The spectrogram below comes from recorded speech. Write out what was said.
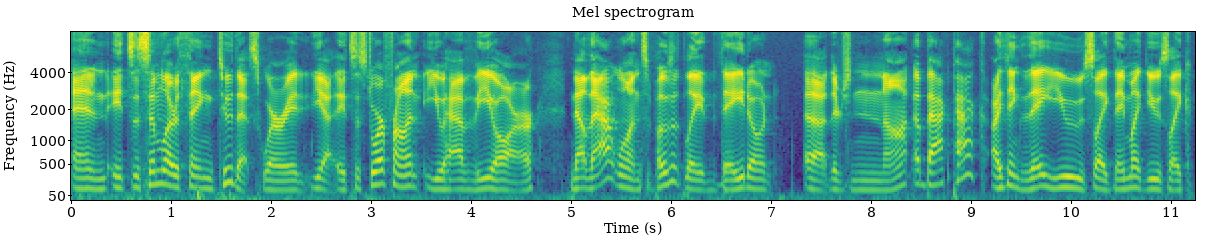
and it's a similar thing to this, where it yeah, it's a storefront. You have VR. Now that one supposedly they don't uh, there's not a backpack. I think they use like they might use like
